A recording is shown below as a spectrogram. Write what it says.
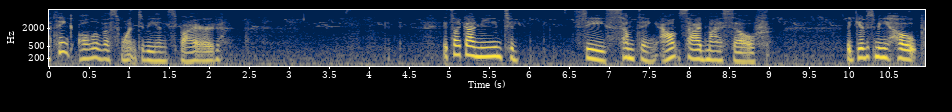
I think all of us want to be inspired. It's like I need to see something outside myself that gives me hope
